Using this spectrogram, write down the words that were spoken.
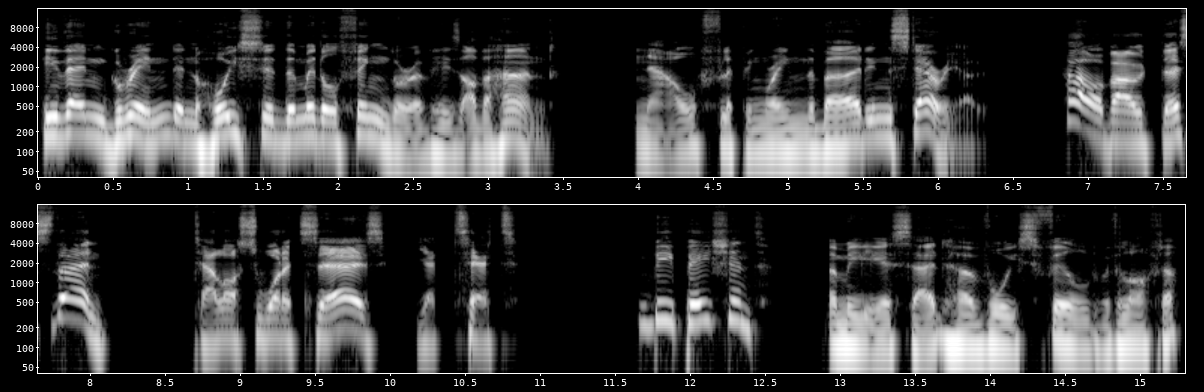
He then grinned and hoisted the middle finger of his other hand, now flipping Rain the bird in stereo. How about this then? Tell us what it says, you tit. Be patient, Amelia said, her voice filled with laughter.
